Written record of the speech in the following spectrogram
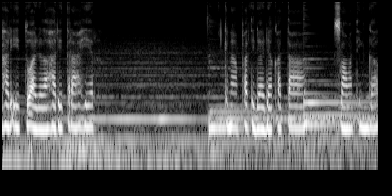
hari itu adalah hari terakhir, kenapa tidak ada kata selamat tinggal,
